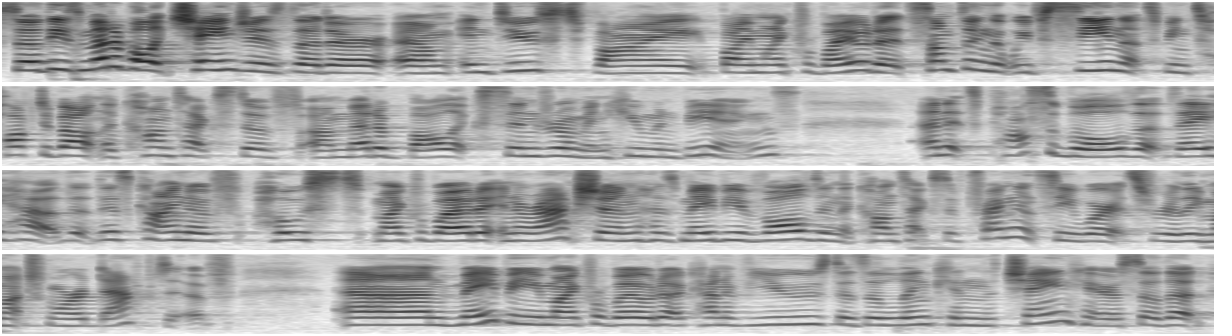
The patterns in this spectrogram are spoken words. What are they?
So these metabolic changes that are um, induced by, by microbiota, it's something that we've seen that's been talked about in the context of uh, metabolic syndrome in human beings. And it's possible that, they have, that this kind of host microbiota interaction has maybe evolved in the context of pregnancy where it's really much more adaptive. And maybe microbiota kind of used as a link in the chain here so that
